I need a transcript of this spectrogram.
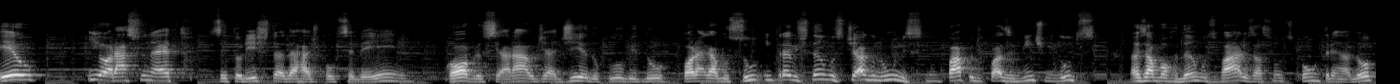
Eu e Horácio Neto setorista da Rádio Povo CBN, cobre o Ceará, o dia a dia do clube do Porangabuçu. Entrevistamos Thiago Nunes num papo de quase 20 minutos. Nós abordamos vários assuntos com o treinador,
